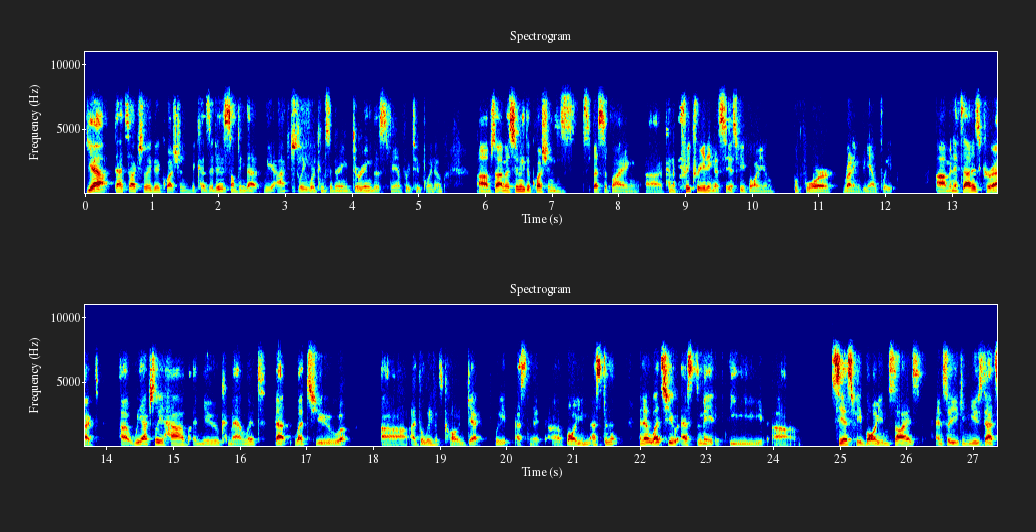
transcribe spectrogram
Yeah, that's actually a good question because it is something that we actually were considering during this VMfleet 2.0. Um, so I'm assuming the question's specifying uh, kind of pre-creating a CSV volume before running VMfleet. Um, and if that is correct, uh, we actually have a new commandlet that lets you uh, I believe it's called get fleet estimate uh, volume estimate, and it lets you estimate the uh, CSV volume size. And so you can use that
